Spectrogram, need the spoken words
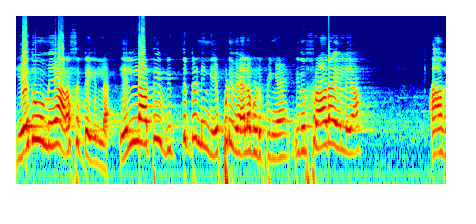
எதுவுமே அரசுகிட்ட இல்லை. எல்லாத்தையும் வித்துட்டு நீங்க எப்படி வேலை கொடுப்பீங்க? இது ஃப்ராடா இல்லையா? ஆக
